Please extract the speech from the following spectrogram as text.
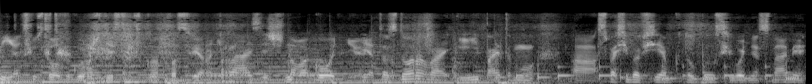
Я чувствовал такую рождественскую атмосферу, Празднично. новогоднюю. И это здорово, и поэтому а, спасибо всем, кто был сегодня с нами.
